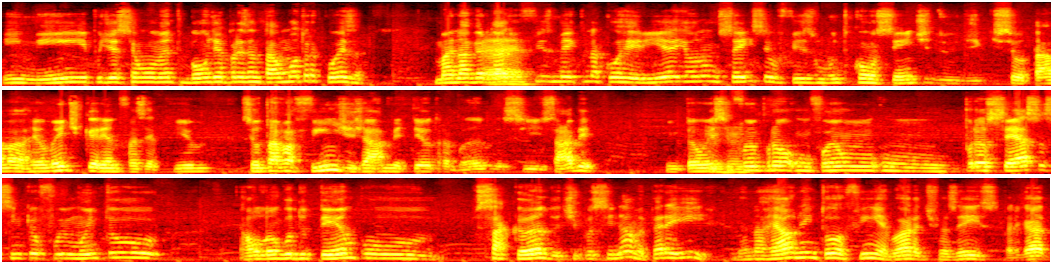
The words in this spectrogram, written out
Em mim, e podia ser um momento bom de apresentar uma outra coisa. Mas na verdade É. eu fiz meio que na correria e eu não sei se eu fiz muito consciente de, de que se eu tava realmente querendo fazer aquilo, se eu tava afim de já meter outra banda, se, sabe? Então esse Uhum. foi, um, pro- um- foi um, um processo assim que eu fui muito ao longo do tempo sacando, tipo assim, não, mas peraí, na real nem tô afim agora de fazer isso, tá ligado?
